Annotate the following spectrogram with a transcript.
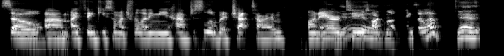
So mm-hmm. um, I thank you so much for letting me have just a little bit of chat time on air yeah, to talk about things I love. Yeah,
